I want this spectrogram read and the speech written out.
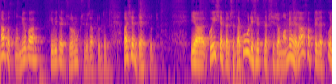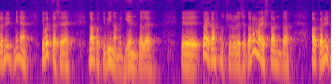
Nabot on juba kividega surnuks visatud, et asi on tehtud. ja kui Iisabel seda kuulis, ütleb siis oma mehele Ahapile, et kuule nüüd mine ja võta see Naboti viinamägi endale. Eh, ta ei tahtnud sulle seda raha eest anda, aga nüüd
